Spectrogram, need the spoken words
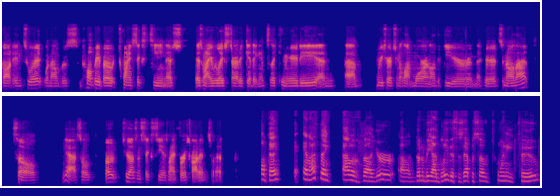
got into it when I was probably about 2016-ish is when I really started getting into the community and um, researching a lot more on all the gear and the hoods and all that. So yeah, so about 2016 is when I first got into it. Okay, and I think out of uh, you're uh, going to be, I believe this is episode 22.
